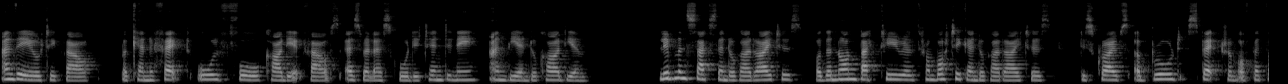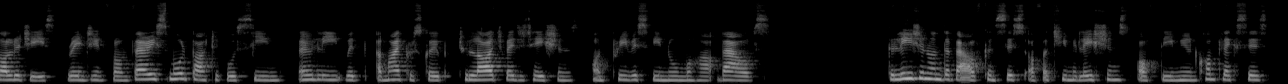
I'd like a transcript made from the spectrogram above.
and the aortic valve, but can affect all four cardiac valves as well as chordae tendineae and the endocardium. Libman-Sacks endocarditis or the non-bacterial thrombotic endocarditis describes a broad spectrum of pathologies ranging from very small particles seen only with a microscope to large vegetations on previously normal heart valves. The lesion on the valve consists of accumulations of the immune complexes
